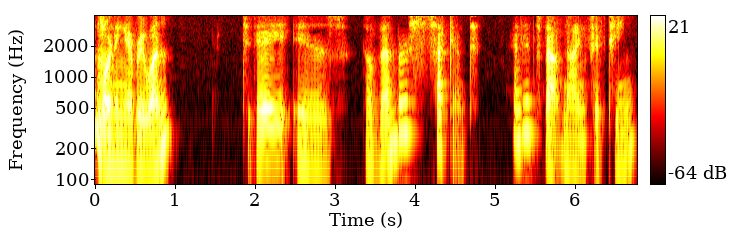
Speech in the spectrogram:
Good morning, everyone. Today is November 2nd, and it's about 9.15.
